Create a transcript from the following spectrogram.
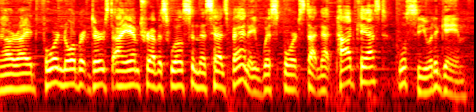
All right, for Norbert Durst, I am Travis Wilson. This has been a WisSports.net podcast. We'll see you at a game.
